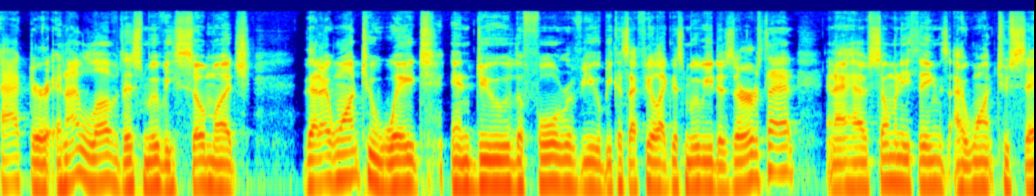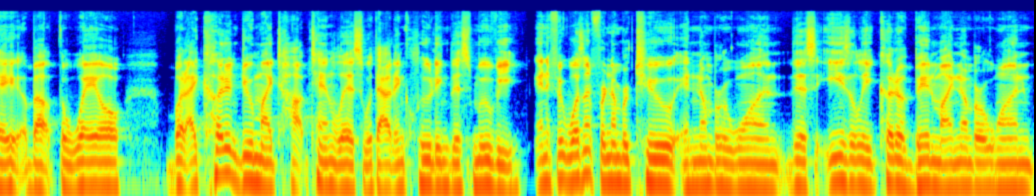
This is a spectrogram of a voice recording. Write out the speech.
Actor. And I love this movie so much that I want to wait and do the full review because I feel like this movie deserves that. And I have so many things I want to say about The Whale. But I couldn't do my top 10 list without including this movie. And if it wasn't for number two and number one, this easily could have been my number one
